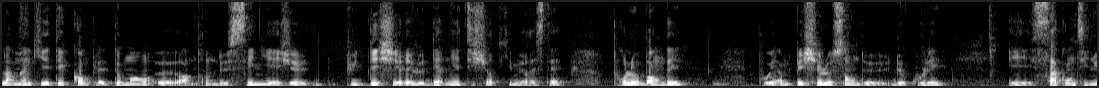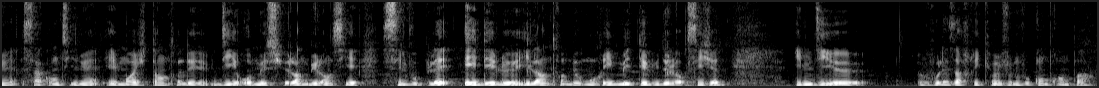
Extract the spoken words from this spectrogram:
la main qui était complètement euh, en train de saigner. J'ai pu déchirer le dernier t-shirt qui me restait pour le bander, pour empêcher le sang de, couler. Et ça continuait, ça continuait. Et moi, j'étais en train de dire au monsieur l'ambulancier, s'il vous plaît, aidez-le, il est en train de mourir, mettez-lui de l'oxygène. Il me dit, euh, vous les Africains, je ne vous comprends pas.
